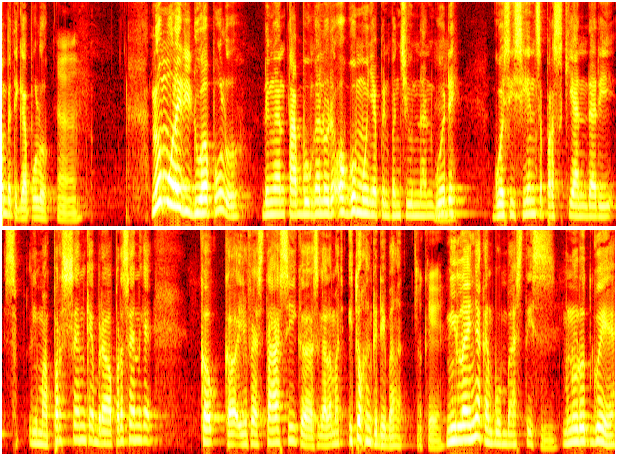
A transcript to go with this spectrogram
sampai 30. Nah, Lu mulai di 20 dengan tabungan lu udah oh gue mau nyiapin pensiunan gue deh. Gue sisihin sepersekian dari se- 5% kayak berapa persen kayak ke ke investasi ke segala macam itu akan gede banget. Oke. Nilainya akan bombastis menurut gue ya.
